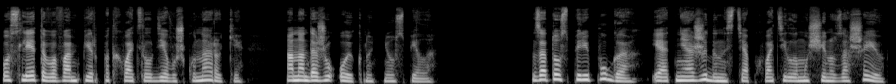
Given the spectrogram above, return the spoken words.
После этого вампир подхватил девушку на руки, она даже ойкнуть не успела. Зато с перепуга и от неожиданности обхватила мужчину за шею,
